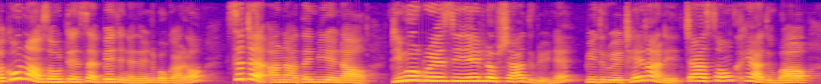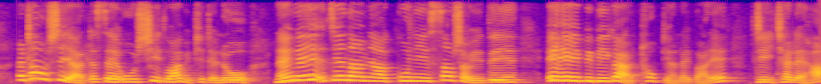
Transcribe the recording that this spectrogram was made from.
အခုနောက်ဆုံးတင်ဆက်ပေးခြင်းတဲ့တဲ့ပုတ်ကတော့စစ်တပ်အာဏာသိမ်းပြီးတဲ့နောက်ဒီမိုကရေစီရေးလှုပ်ရှားသူတွေနဲ့ပြည်သူတွေထဲကနေကြာဆုံးခဲ့ရသူပေါင်း2810ဦးရှိသွားပြီဖြစ်တယ်လို့နိုင်ငံရေးအကျဉ်းသားများကုညီစောင့်ရှောက်ရေးအသင်း AAPP ကထုတ်ပြန်လိုက်ပါတယ်ဒီချက်လက်ဟာ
